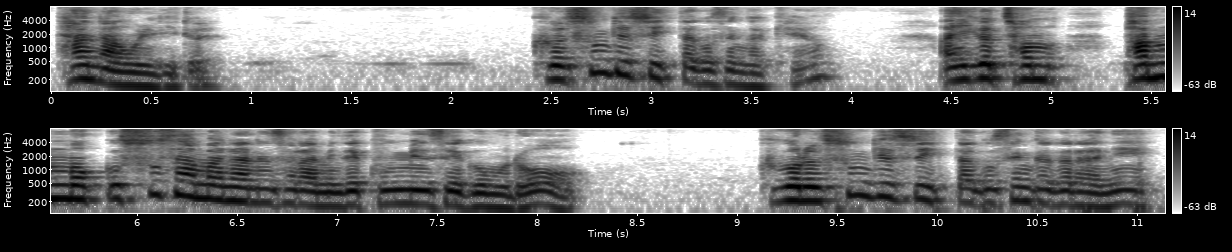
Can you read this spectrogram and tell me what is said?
다 나올 일을 그걸 숨길 수 있다고 생각해요? 아 이거 점, 밥 먹고 수사만 하는 사람인데 국민 세금으로 그거를 숨길 수 있다고 생각을 하니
